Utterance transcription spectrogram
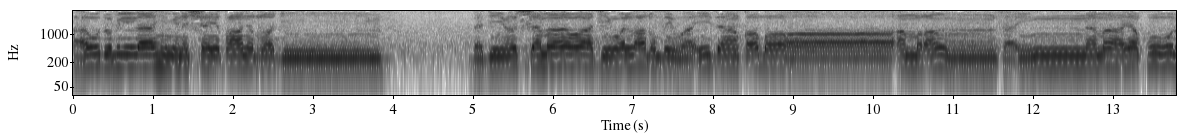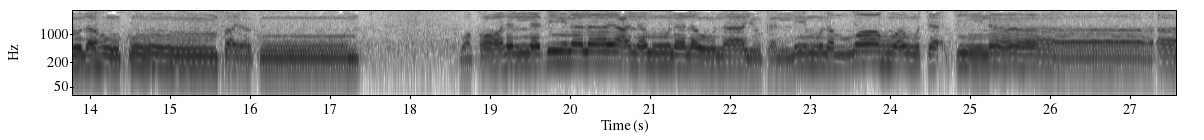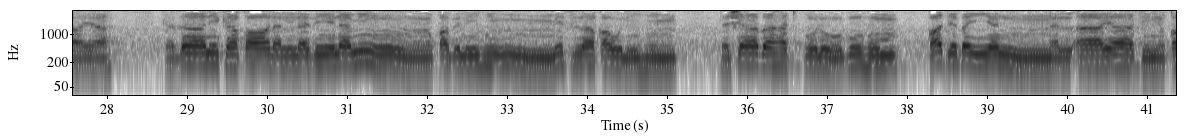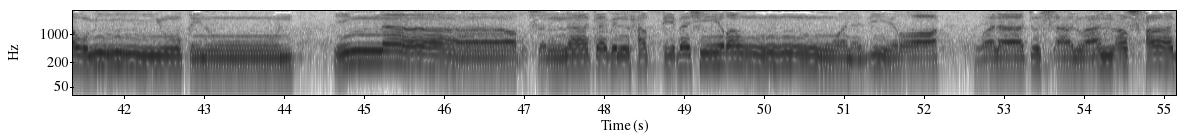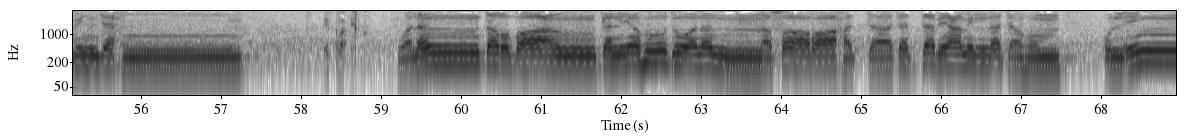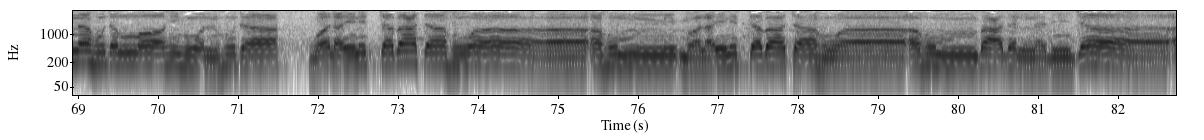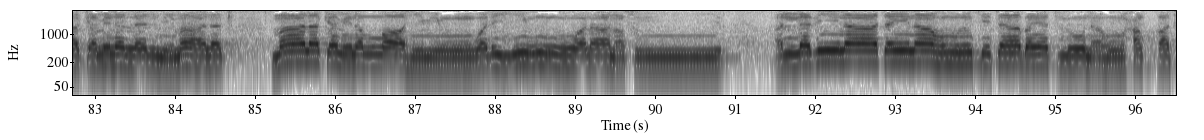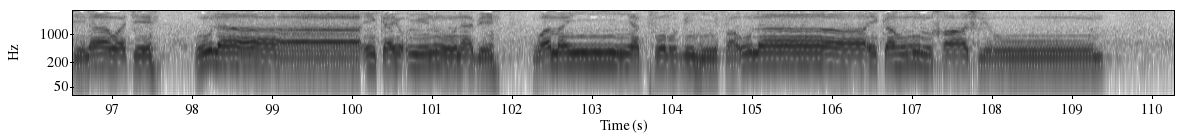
أعوذ بالله من الشيطان الرجيم. بديع السماوات والأرض وإذا قضى أمرا فإنما يقول له كن فيكون. وقال الذين لا يعلمون لولا يكلمنا الله أو تأتينا آية كذلك قال الذين من قبلهم مثل قولهم تشابهت قلوبهم قد بينا الآيات لقوم يوقنون إنا أرسلناك بالحق بشيرا ونذيرا ولا تسأل عن أصحاب الجحيم. اقرأ. ولن ترضى عنك اليهود ولا النصارى حتى تتبع ملتهم. قل إن هدى الله هو الهدى ولئن اتبعت أهواءهم ولئن اتبعت أهواءهم بعد الذي جاءك من العلم ما لك. ما لك من الله من ولي ولا نصير. الذين آتيناهم الكتاب يتلونه حق تلاوته أولئك يؤمنون به ومن يكفر به فأولئك هم الخاسرون.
